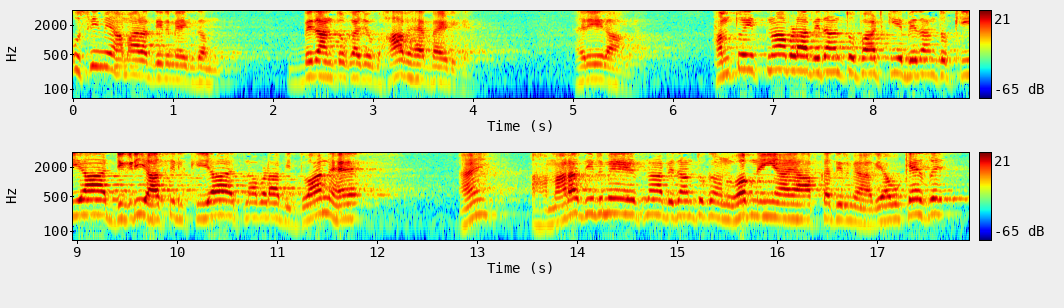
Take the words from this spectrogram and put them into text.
उसी में हमारा दिल में एकदम वेदांतों का जो भाव है बैठ गया। हरे राम। हम तो इतना बड़ा वेदांतो पाठ किए, वेदांतो किया, डिग्री हासिल किया, इतना बड़ा विद्वान है, हैं? हमारा दिल में इतना वेदांतों का अनुभव नहीं आया, आपका दिल में आ गया, वो कैसे?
